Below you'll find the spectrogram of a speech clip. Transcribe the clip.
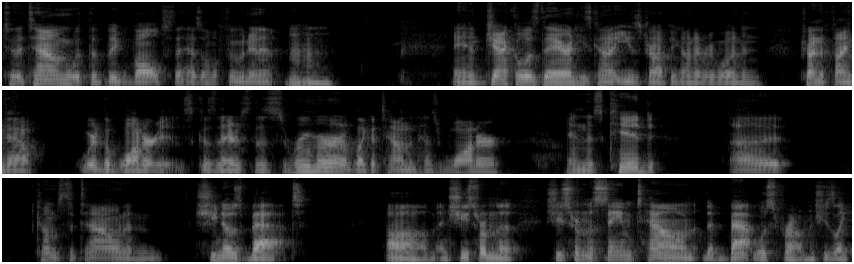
to the town with the big vault that has all the food in it, Mm-hmm. and Jackal is there, and he's kind of eavesdropping on everyone and trying to find out where the water is, because there's this rumor of like a town that has water, and this kid uh comes to town and she knows Bat. Um, and she's from the she's from the same town that Bat was from, and she's like,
